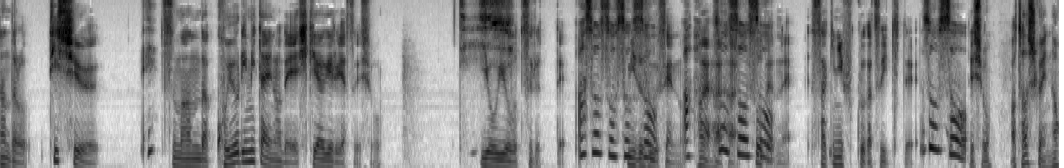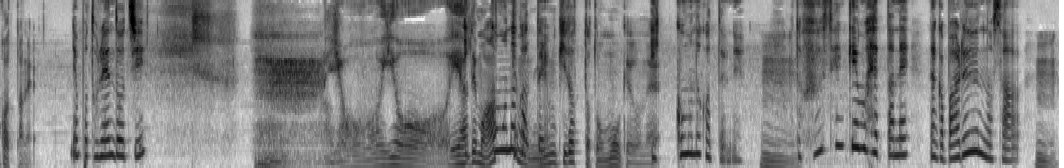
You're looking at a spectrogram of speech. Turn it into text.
なんだろう、ティッシュえ？つまんだ小よりみたいので引き上げるやつでしょ？ヨーヨー釣るって。あ、そうそうそうそう。水風船の。あ、はいはいはい。そうそうそう。だよね。先にフックがついてて。そうそうで。しょ？あ、確かになかったね。やっぱトレンド落ち？ヨーヨー。いや、でもあっても人気だったと思うけど一ね。個もなかったよね。うんあと。風船系も減ったね。なんかバルーンのさ、うん。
